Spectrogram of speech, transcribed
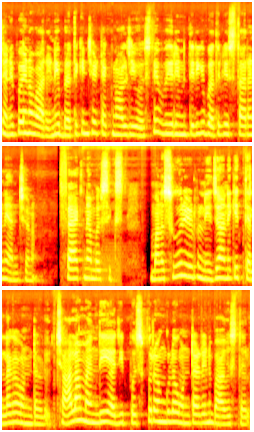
చనిపోయిన వారిని బ్రతికించే టెక్నాలజీ వస్తే వీరిని తిరిగి బ్రతికిస్తారని అంచనా. Fact number six. మన సూర్యుడు నిజానికి తెల్లగా ఉంటాడు. చాలామంది అది పసుపు రంగులో ఉంటాడని భావిస్తారు.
